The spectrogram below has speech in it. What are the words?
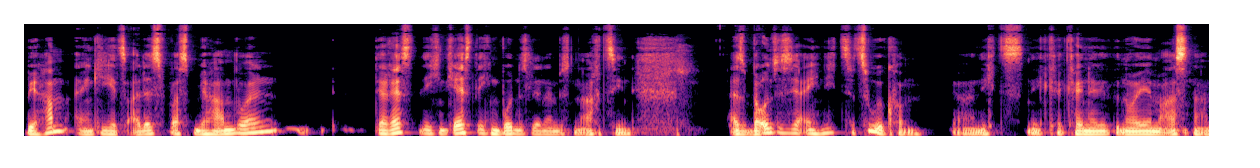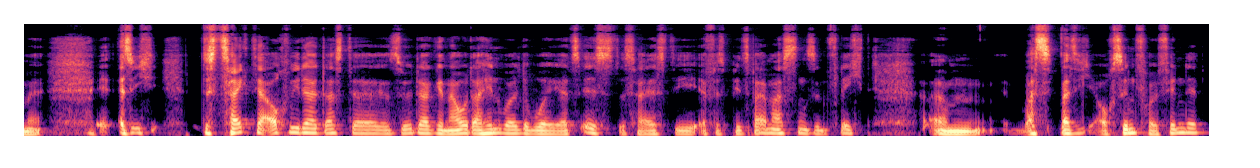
wir haben eigentlich jetzt alles, was wir haben wollen. Der restlichen, die restlichen Bundesländer müssen nachziehen. Also bei uns ist ja eigentlich nichts dazugekommen. Ja, nichts, keine neue Maßnahme. Also ich, das zeigt ja auch wieder, dass der Söder genau dahin wollte, wo er jetzt ist. Das heißt, die FSP2-Masken sind Pflicht, ähm, was, was ich auch sinnvoll finde.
